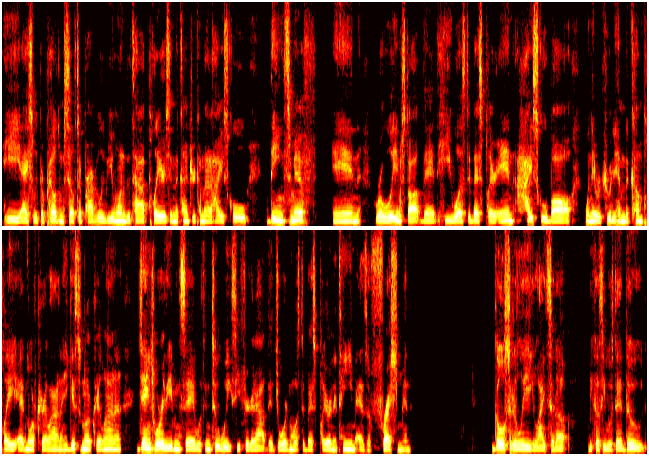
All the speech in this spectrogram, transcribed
He actually propelled himself to probably be one of the top players in the country coming out of high school. Dean Smith and Roy Williams thought that he was the best player in high school ball when they recruited him to come play at North Carolina. He gets to North Carolina. James Worthy even said within two weeks he figured out that Jordan was the best player in the team as a freshman. Goes to the league, lights it up because he was that dude.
